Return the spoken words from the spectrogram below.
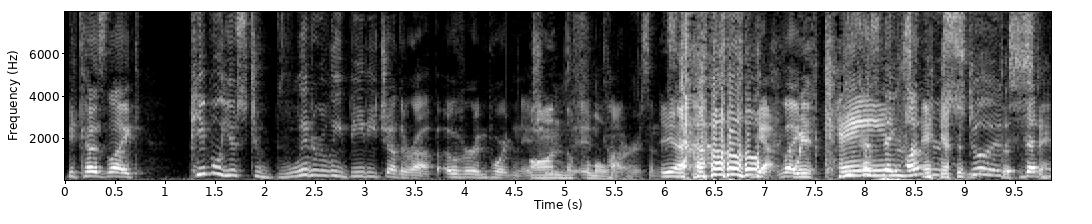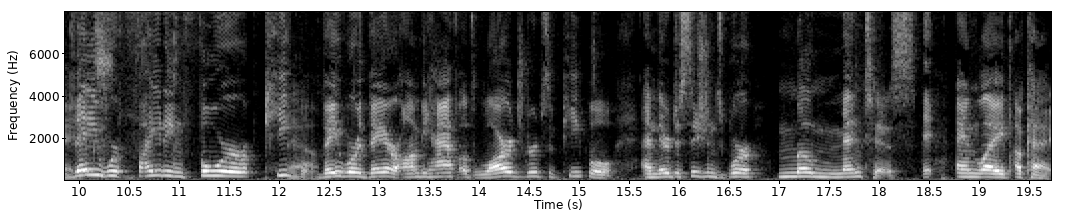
Because like people used to literally beat each other up over important issues on the in floor. Congress and the yeah. yeah, like with canes because they understood the that they were fighting for people. Yeah. They were there on behalf of large groups of people, and their decisions were momentous. and like, Okay.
